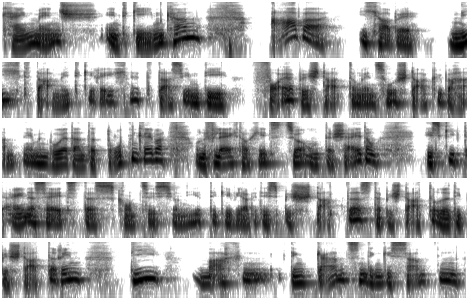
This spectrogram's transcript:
kein Mensch entgehen kann. Aber ich habe nicht damit gerechnet, dass eben die Feuerbestattungen so stark überhand nehmen, wo er dann der Totengräber und vielleicht auch jetzt zur Unterscheidung. Es gibt einerseits das konzessionierte Gewerbe des Bestatters, der Bestatter oder die Bestatterin, die machen den ganzen, den gesamten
